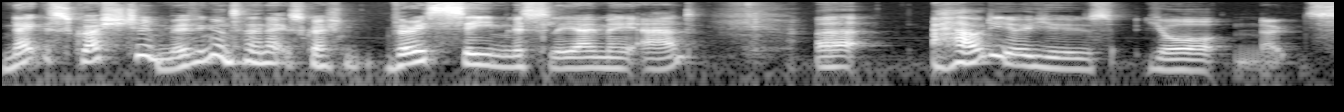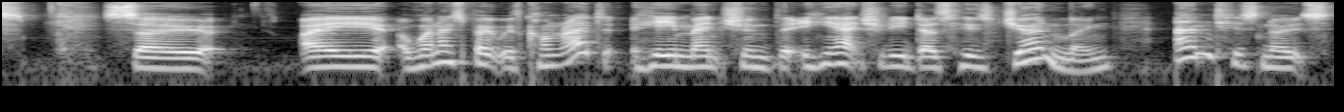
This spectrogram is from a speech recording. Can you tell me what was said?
next question. Moving on to the next question. Very seamlessly, I may add. Uh, how do you use your notes? So I when I spoke with Conrad, he mentioned that he actually does his journaling and his notes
